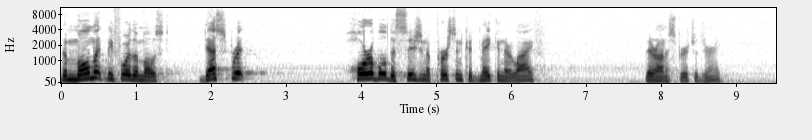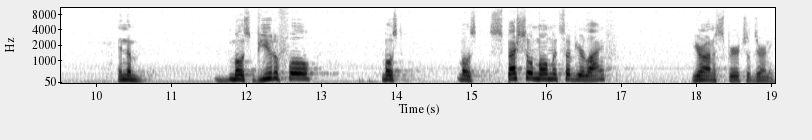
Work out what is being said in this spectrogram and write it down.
The moment before the most desperate, horrible decision a person could make in their life, they're on a spiritual journey. In the most beautiful, most, most special moments of your life, you're on a spiritual journey.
